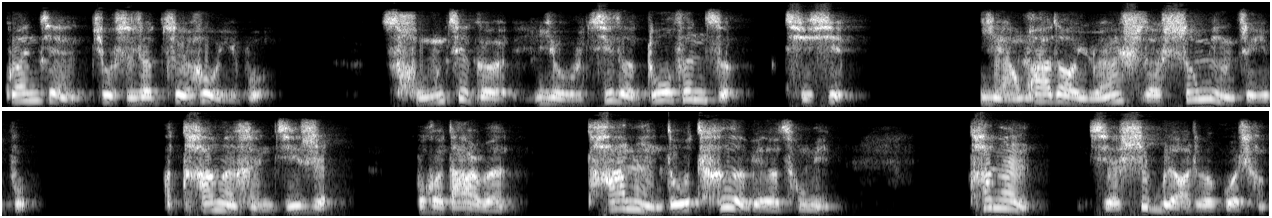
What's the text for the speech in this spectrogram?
关键就是这最后一步，从这个有机的多分子体系演化到原始的生命这一步，啊，他们很机智，包括达尔文，他们都特别的聪明，他们解释不了这个过程，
